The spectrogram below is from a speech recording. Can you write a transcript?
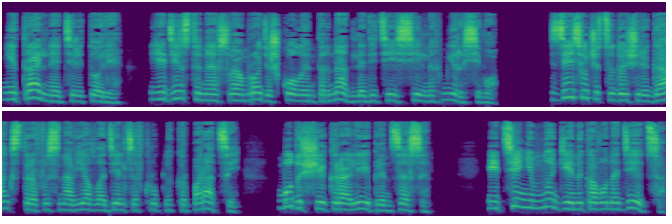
нейтральная территория, единственная в своем роде школа-интернат для детей сильных мира сего. Здесь учатся дочери гангстеров и сыновья владельцев крупных корпораций, будущие короли и принцессы. И те немногие, на кого надеются.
